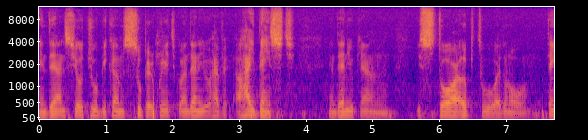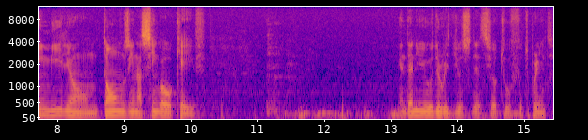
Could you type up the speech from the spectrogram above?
And then CO2 becomes supercritical, and then you have a high density. And then you can store up to, I don't know, 10 million tons in a single cave. And then you would reduce the CO2 footprint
